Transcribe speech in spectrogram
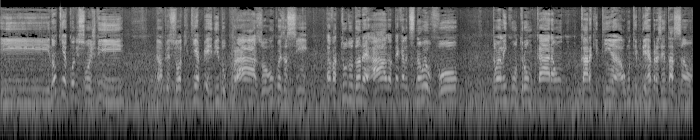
E não tinha condições de ir. É uma pessoa que tinha perdido o prazo, alguma coisa assim. Tava tudo dando errado, até que ela disse: "Não, eu vou". Então ela encontrou um cara, um, um cara que tinha algum tipo de representação.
